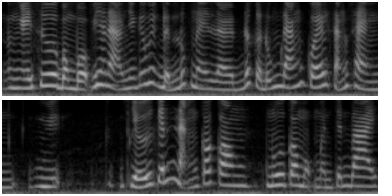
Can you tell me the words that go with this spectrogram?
ngày xưa bồng bột như thế nào nhưng cái quyết định lúc này là rất là đúng đắn cô ấy sẵn sàng giữ gánh nặng có con nuôi con một mình trên vai.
